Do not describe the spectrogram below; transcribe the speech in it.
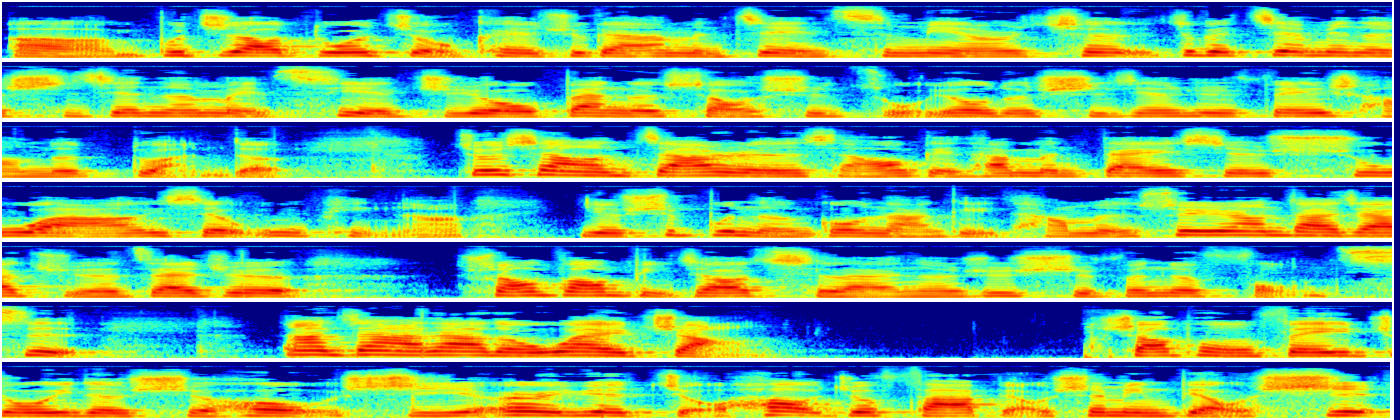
呃，不知道多久可以去跟他们见一次面，而且这个见面的时间呢，每次也只有半个小时左右的时间，是非常的短的。就像家人想要给他们带一些书啊、一些物品啊，也是不能够拿给他们，所以让大家觉得在这双方比较起来呢，是十分的讽刺。那加拿大的外长。肖鹏飞周一的时候，十二月九号就发表声明，表示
